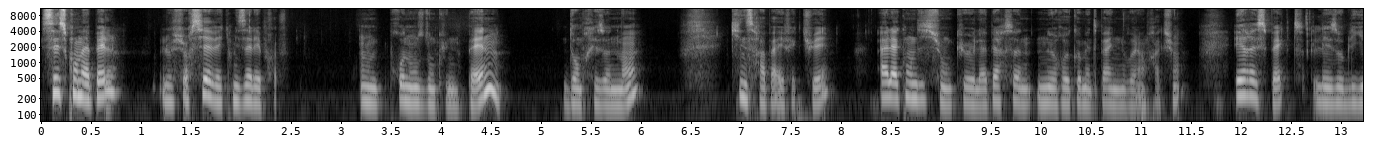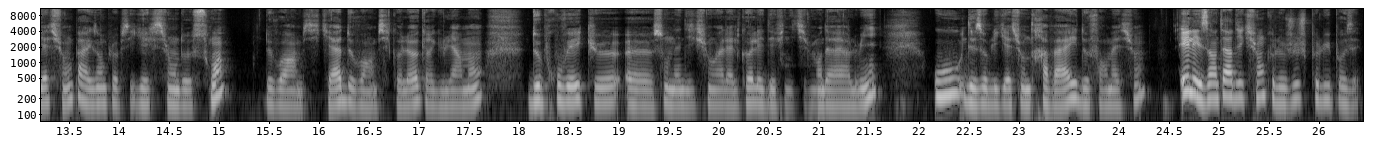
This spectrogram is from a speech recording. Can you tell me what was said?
C'est ce qu'on appelle le sursis avec mise à l'épreuve. On prononce donc une peine d'emprisonnement qui ne sera pas effectué, à la condition que la personne ne recommette pas une nouvelle infraction et respecte les obligations, par exemple l'obligation de soins, de voir un psychiatre, de voir un psychologue régulièrement, de prouver que euh, son addiction à l'alcool est définitivement derrière lui, ou des obligations de travail, de formation, et les interdictions que le juge peut lui poser.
